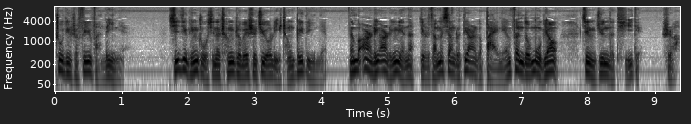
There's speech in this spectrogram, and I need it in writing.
注定是非凡的一年。习近平主席呢称之为是具有里程碑的一年。那么，二零二零年呢，也是咱们向着第二个百年奋斗目标进军的起点，是吧？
